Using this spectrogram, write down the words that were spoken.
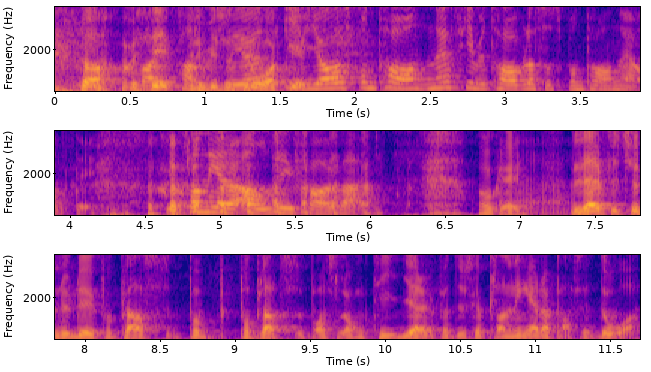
Ja, precis, för det blir så jag tråkigt. Skriver, jag spontan, när jag skriver tavla så spontanar jag alltid. Jag planerar aldrig i förväg. Okej. Det är därför som du är på plats, på, på plats så pass långt tidigare. För att du ska planera passet då.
